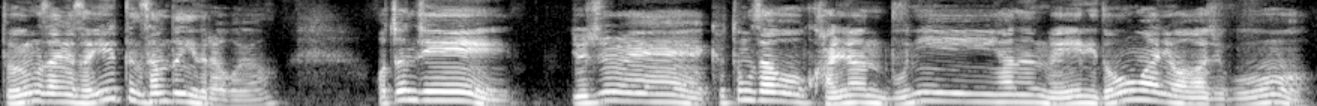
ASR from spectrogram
동영상에서 1등 3등이더라고요. 어쩐지 요즘에 교통사고 관련 문의하는 메일이 너무 많이 와가지고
